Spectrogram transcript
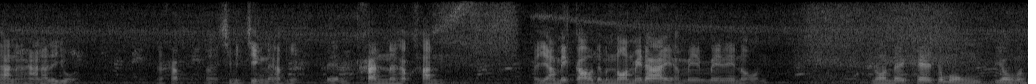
ทานอาหารอะไรอยู่ นะครับชีวิตจริงนะครับนี่เต็มคันนะครับคันพยายามไม่เกาแต่มันนอนไม่ได้ครับไม่ไม่ได้นอน นอนได้แค่ชั่วโมงเดียวมั้ง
